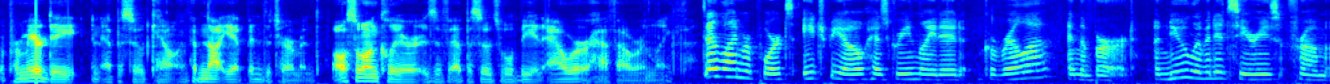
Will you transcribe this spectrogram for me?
A premiere date and episode count have not yet been determined. Unclear is if episodes will be an hour or half hour in length. Deadline reports HBO has greenlighted Gorilla and the Bird, a new limited series from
